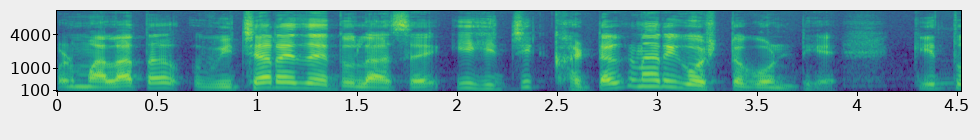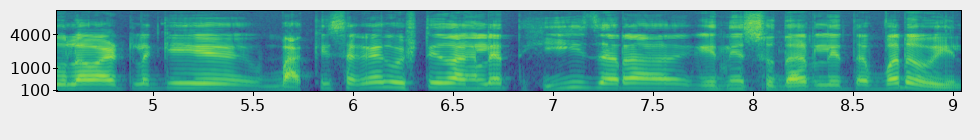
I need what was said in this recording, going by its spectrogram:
पण मला आता विचारायचं आहे तुला असं की हिची खटकणारी गोष्ट कोणती आहे? की तुला वाटलं की बाकी सगळ्या गोष्टी चांगल्यात ही जरा हिने सुधारली तर बरं होईल.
